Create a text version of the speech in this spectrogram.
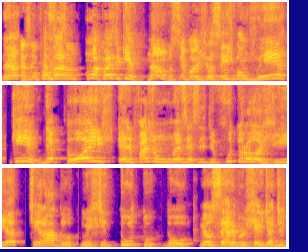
né? Essa informação. uma coisa de que, não, você vocês vão ver que depois ele faz um exercício de futurologia tirado do Instituto do Meu Cérebro Cheio de Aditivos.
